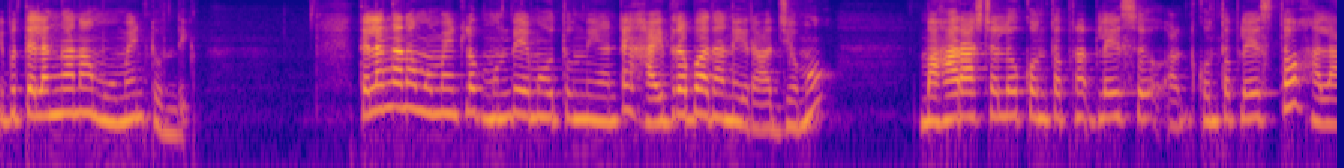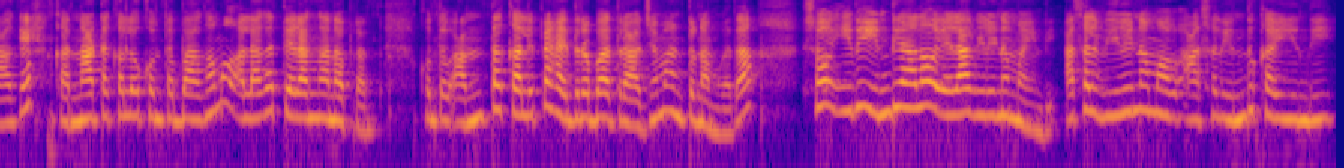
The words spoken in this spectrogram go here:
ఇప్పుడు తెలంగాణ మూమెంట్ ఉంది. తెలంగాణ మూమెంట్లో ముందు ఏమవుతుంది అంటే హైదరాబాద్ అనే రాజ్యము మహారాష్ట్రలో కొంత ప్లేస్ కొంత ప్లేస్తో అలాగే కర్ణాటకలో కొంత భాగము అలాగే తెలంగాణ ప్రాంతం కొంత అంతా కలిపి హైదరాబాద్ రాజ్యం అంటున్నాం కదా. సో ఇది ఇండియాలో ఎలా విలీనమైంది? అసలు విలీనం అసలు ఎందుకు అయ్యింది?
